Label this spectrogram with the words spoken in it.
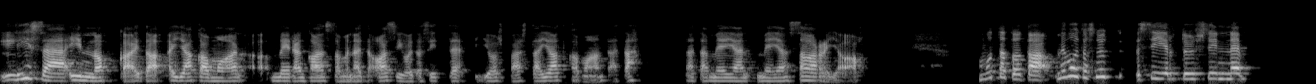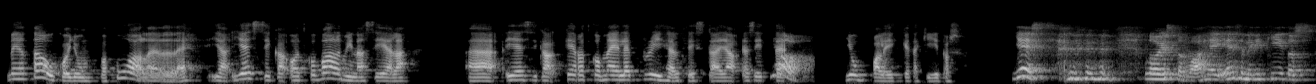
Lisää innokkaita jakamaan meidän kanssamme näitä asioita sitten, jos päästään jatkamaan tätä, tätä meidän, meidän sarjaa. Mutta tota, me voitaisiin nyt siirtyä sinne meidän taukojumppa puolelle. Ja Jessica, oletko valmiina siellä? Ää, Jessica, kerrotko meille Prehealthista ja, ja sitten Joo. Jumppaliikkeitä, kiitos. Yes, loistavaa. Hei, ensinnäkin kiitos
